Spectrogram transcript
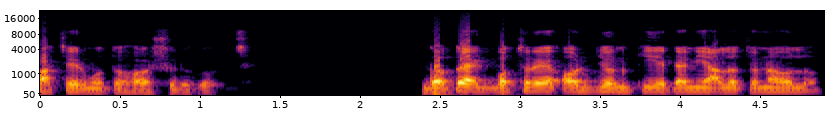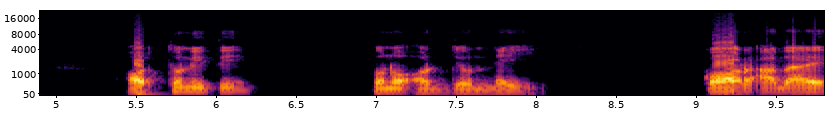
পাঁচের মতো হওয়া শুরু করছে। গত এক বছরে অর্জন কি এটা নিয়ে আলোচনা হলো? অর্থনীতি, কোনো অর্জন নেই। কর আদায়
